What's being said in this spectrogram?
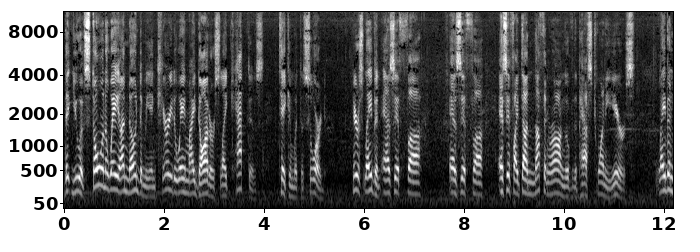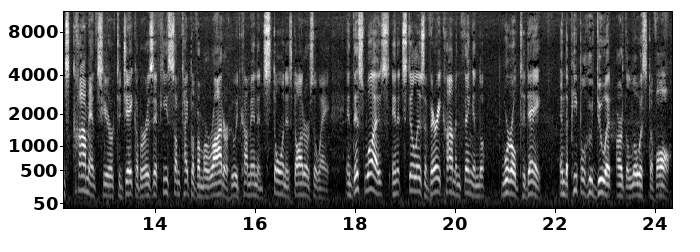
That you have stolen away unknown to me and carried away my daughters like captives taken with the sword. Here's Laban as if, uh, as if, uh, as if I've done nothing wrong over the past 20 years. Laban's comments here to Jacob are as if he's some type of a marauder who had come in and stolen his daughters away. And this was, and it still is, a very common thing in the world today. And the people who do it are the lowest of all.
